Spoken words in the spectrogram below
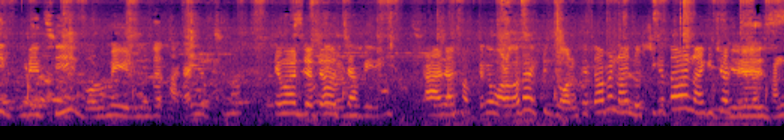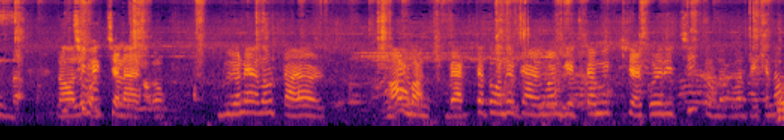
অনেক ঘুরেছি গরমে এর মধ্যে থাকাই যাচ্ছে না। এবার যেতে হচ্ছে আর সব থেকে বড় কথা একটু জল খেতে হবে নয় লস্যি খেতে হবে না কিছু একটা ঠান্ডা। নাহলে হচ্ছে না একদম। দুজনে একদম টায়ার আর ব্যাগটা তোমাদেরকে আরেকবার গেটটা আমি শেয়ার করে দিচ্ছি তোমরা একবার দেখে নাও।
